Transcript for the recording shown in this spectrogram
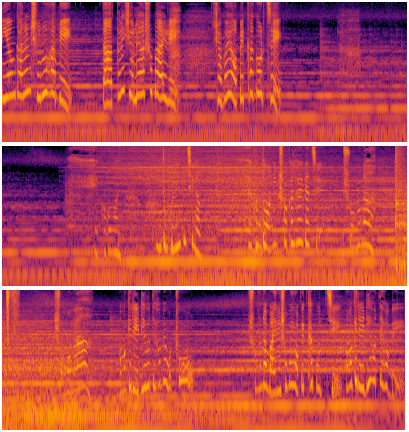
নিয়ম কানুন শুরু হবে তাড়াতাড়ি চলে আসো বাইরে সবাই অপেক্ষা করছে ভগবান আমি তো ভুলেই গেছিলাম। এখন তো অনেক সকাল হয়ে গেছে। শোনো না। শোনো না। আমাকে রেডি হতে হবে, ওঠো। শোনো না, বাইরে সবাই অপেক্ষা করছে। আমাকে রেডি হতে হবে।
